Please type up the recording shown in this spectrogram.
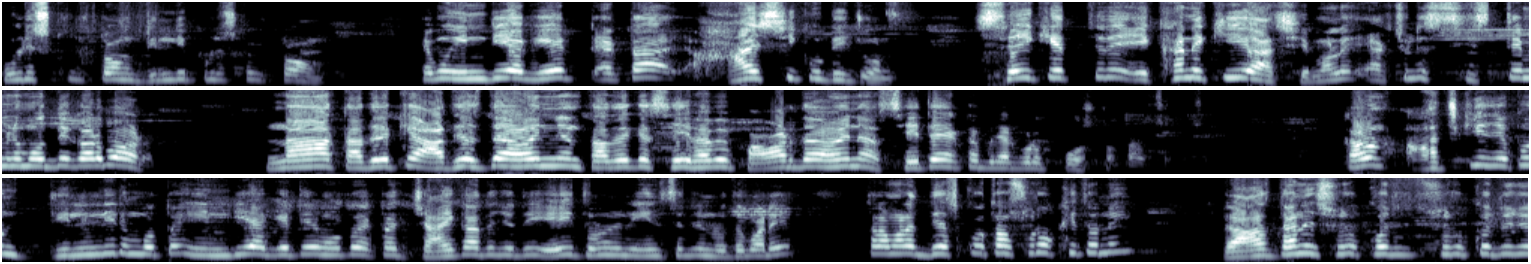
পুলিশ খুব স্ট্রং দিল্লি পুলিশ খুব স্ট্রং এবং ইন্ডিয়া গেট একটা হাই সিকিউরিটি জোন সেই ক্ষেত্রে এখানে কি আছে? মানে অ্যাকচুয়ালি সিস্টেমের মধ্যে গড়বড়? না, তাদেরকে আদেশ দেওয়া হয়নি তাদেরকে সেইভাবে পাওয়ার দেওয়া হয় না, সেটাই একটা বিরাট বড় প্রশ্ন তার। কারণ আজকে যখন দিল্লির মতো ইন্ডিয়া গেটের মতো একটা জায়গাতে যদি এই ধরনের ইনসিডেন্ট হতে পারে, তাহলে আমাদের দেশ কোথাও সুরক্ষিত নেই। রাজধানী সুরক্ষিত যদি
